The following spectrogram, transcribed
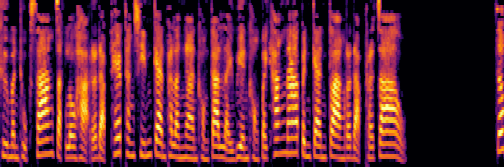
คือมันถูกสร้างจากโลหะระดับเทพทั้งชิ้นแกนพลังงานของการไหลเวียนของไปข้างหน้าเป็นแกนกลางระดับพระเจ้า เจ้า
